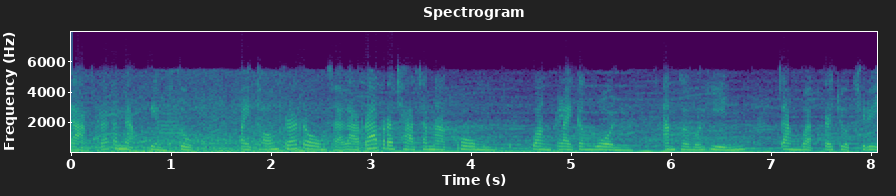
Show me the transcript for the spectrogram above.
จากพระตำหนักเปี่ยมสุข ไปท้องพระโรงศาลาราชประชาสมาคม วังไกลกังวลอำเภอหัวหิน จังหวัดประจวบคีรี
